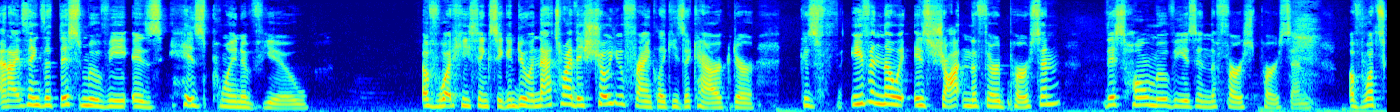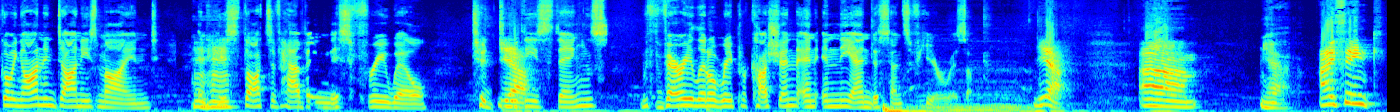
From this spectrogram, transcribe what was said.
And I think that this movie is his point of view of what he thinks he can do. And that's why they show you Frank like he's a character. Because even though it is shot in the third person, this whole movie is in the first person of what's going on in Donnie's mind and his thoughts of having this free will to do Yeah. these things with very little repercussion and in the end a sense of heroism. Yeah. Um, yeah. I think,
